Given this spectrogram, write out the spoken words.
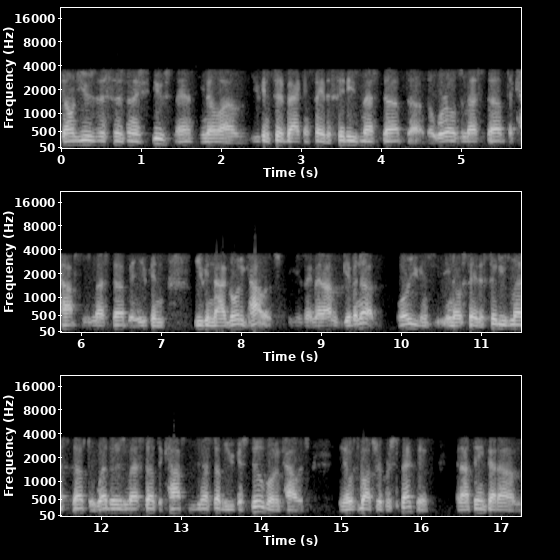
don't use this as an excuse, man. You know, um, you can sit back and say the city's messed up, the, the world's messed up, the cops is messed up, and you can you can not go to college. You can say, man, I'm giving up. Or you can you know say the city's messed up, the weather is messed up, the cops is messed up, and you can still go to college. You know, it's about your perspective. And I think that um,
